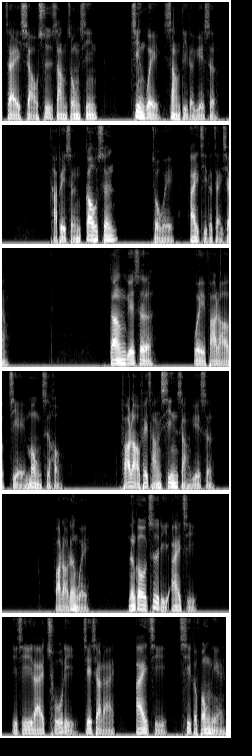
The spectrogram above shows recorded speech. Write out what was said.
在小事上忠心、敬畏上帝的约瑟，他被神高升，作为埃及的宰相。当约瑟。为法老解梦之后，法老非常欣赏约瑟。法老认为能够治理埃及，以及来处理接下来埃及七个丰年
